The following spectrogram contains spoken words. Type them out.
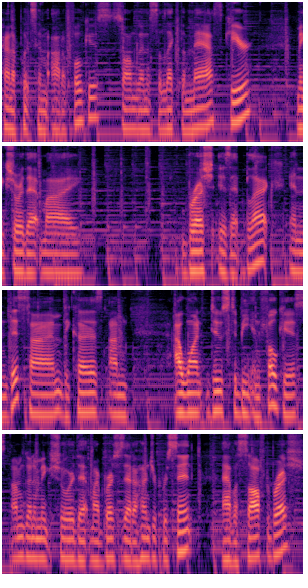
Kind of puts him out of focus, so I'm gonna select the mask here. Make sure that my brush is at black. And this time because I'm I want Deuce to be in focus I'm gonna make sure that my brush is at 100% I have a soft brush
